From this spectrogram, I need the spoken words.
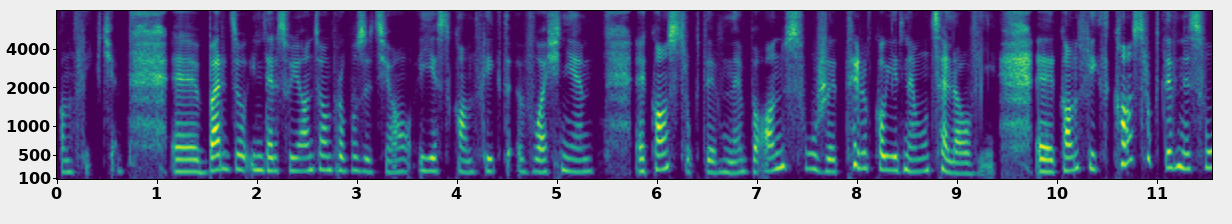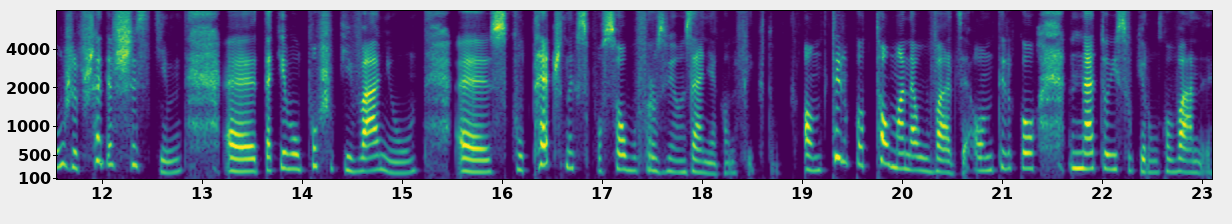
konflikcie. E, bardzo interesującą propozycją jest konflikt właśnie e, konstruktywny, bo on służy tylko jednemu celowi. Konflikt konstruktywny służy przede wszystkim takiemu poszukiwaniu skutecznych sposobów rozwiązania konfliktu. On tylko to ma na uwadze, on tylko na to jest ukierunkowany.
